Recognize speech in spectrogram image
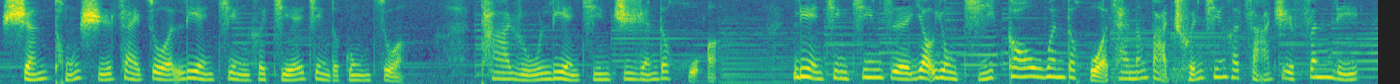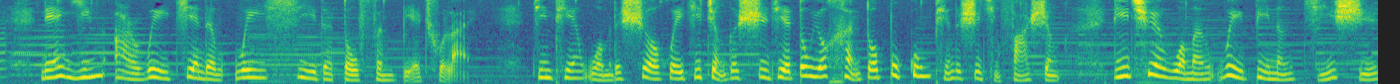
神同时在做炼净和洁净的工作。他如炼金之人的火，炼净金子要用极高温的火才能把纯金和杂质分离，连隐而未见的微细的都分别出来。今天，我们的社会及整个世界都有很多不公平的事情发生。的确，我们未必能及时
